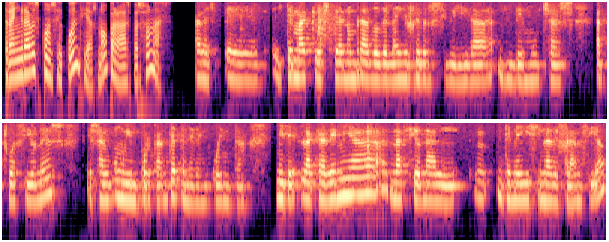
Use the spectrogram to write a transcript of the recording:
traen graves consecuencias, ¿no? Para las personas. A ver, el tema que usted ha nombrado de la irreversibilidad de muchas actuaciones es algo muy importante a tener en cuenta. Mire, la Academia Nacional de Medicina de Francia,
